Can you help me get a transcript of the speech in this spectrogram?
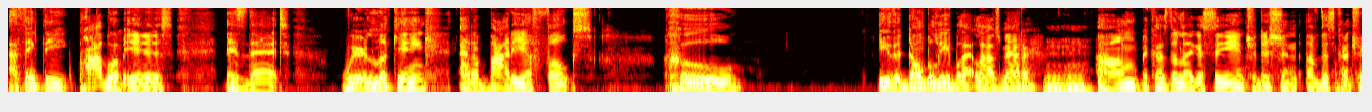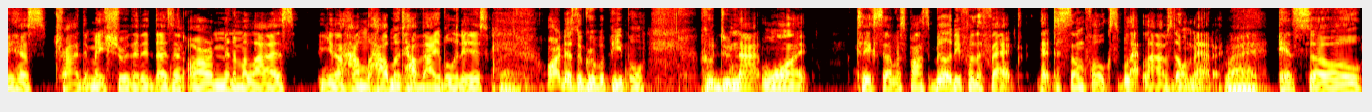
I think the problem is, is that we're looking at a body of folks who either don't believe Black Lives Matter mm-hmm. um, because the legacy and tradition of this country has tried to make sure that it doesn't, or minimize you know how how much how valuable it is, right. or there's a group of people who do not want to accept responsibility for the fact that to some folks Black lives don't matter, right? And so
